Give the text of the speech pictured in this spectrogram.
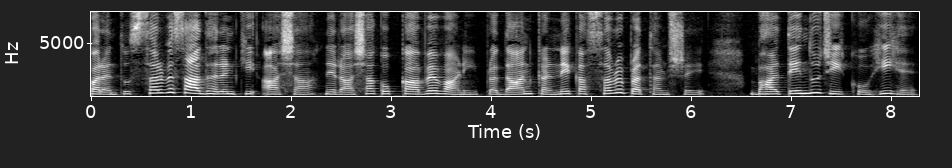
परंतु सर्वसाधारण की आशा, निराशा को काव्यवाणी प्रदान करने का सर्वप्रथम श्रेय भारतेंदु जी को ही है।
